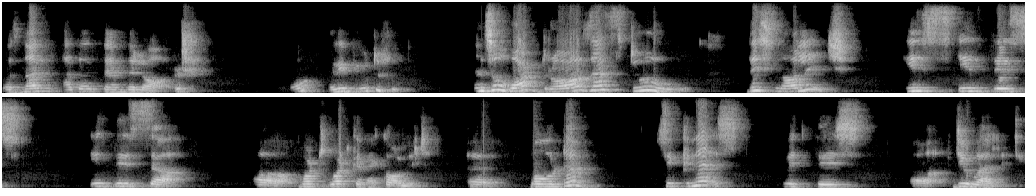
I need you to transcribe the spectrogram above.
was none other than the Lord. Oh, very beautiful. And so, what draws us to this knowledge is, is this, is this uh, uh, what, what can I call it? Uh, boredom, sickness with this uh, duality.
